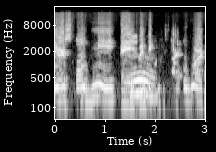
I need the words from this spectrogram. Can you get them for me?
years old me kay Mm. 20 ko start og work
